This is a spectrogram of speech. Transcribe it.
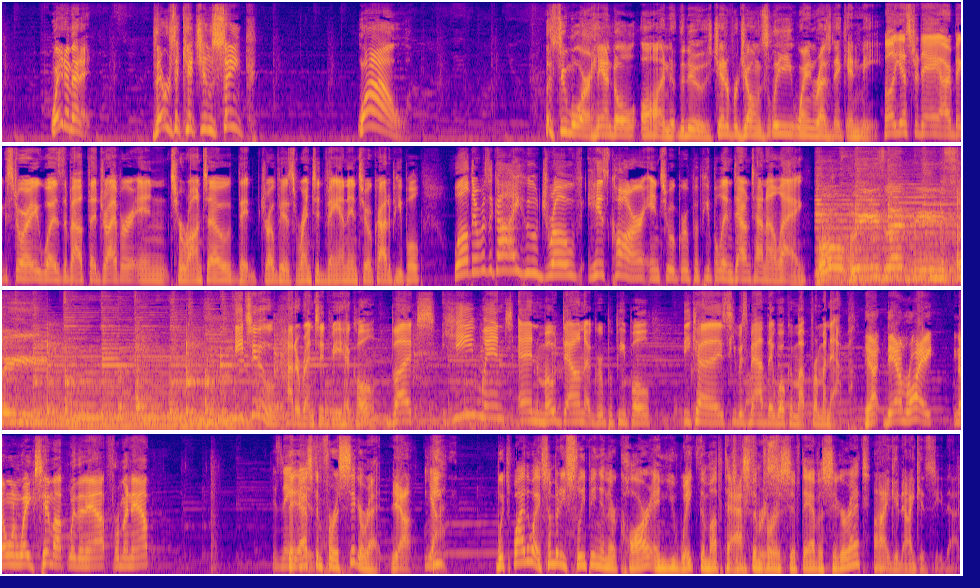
Wait a minute. There's a kitchen sink. Wow. Let's do more Handel on the news. Jennifer Jones Lee, Wayne Resnick, and me. Well, yesterday our big story was about the driver in Toronto that drove his rented van into a crowd of people. Well, there was a guy who drove his car into a group of people in downtown LA. Oh, please let me sleep. He too had a rented vehicle, but he went and mowed down a group of people because he was mad they woke him up from a nap. Yeah, damn right. No one wakes him up with a nap from a nap. His name They is, asked him for a cigarette. Yeah. Yeah. Which, by the way, if somebody's sleeping in their car and you wake them up to ask them for for a a, c- if they have a cigarette. I can I can see that.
